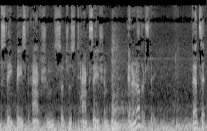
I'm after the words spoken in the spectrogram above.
state based actions such as taxation in another state. That's it.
